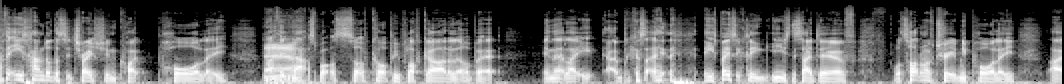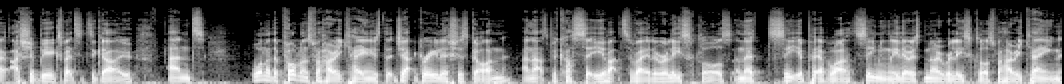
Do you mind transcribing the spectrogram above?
think he's handled the situation quite poorly. Yeah. I think that's what sort of caught people off guard a little bit. In that, like, uh, because he's basically used this idea of, well, Tottenham have treated me poorly. I, I should be expected to go. And one of the problems for Harry Kane is that Jack Grealish has gone, and that's because City have activated a release clause, and they're well, seemingly there is no release clause for Harry Kane.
